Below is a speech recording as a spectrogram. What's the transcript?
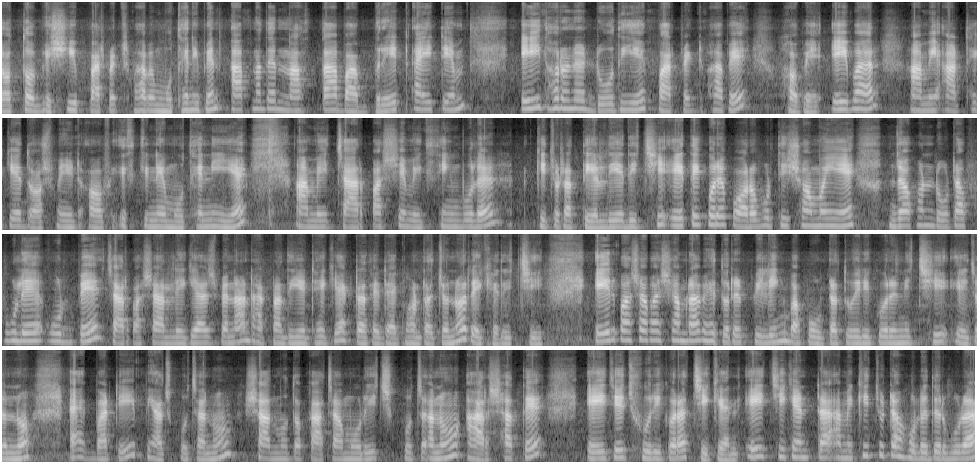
যত বেশি পারফেক্টভাবে মুথে নেবেন, আপনাদের নাস্তা বা ব্রেড আইটেম এই ধরনের ডো দিয়ে পারফেক্টভাবে হবে। এইবার আমি আট থেকে দশ মিনিট অফ স্ক্রিনে মুথে নিয়ে আমি চারপাশে মিক্সিং বোলের কিছুটা তেল দিয়ে দিচ্ছি। এতে করে পরবর্তী সময়ে যখন ডোটা ফুলে উঠবে, চারপাশে আর লেগে আসবে না, ঢাকনা দিয়ে ঢেকে একটা থেকে এক ঘণ্টার জন্য রেখে দিচ্ছি। এর পাশাপাশি আমরা ভেতরের পিলিং বা পুরটা তৈরি করে নিচ্ছি। এই জন্য এক বাটি পেঁয়াজ কোচানো, স্বাদ মতো কাঁচামরিচ কোচানো, আর সাথে এই যে ঝুরি করা চিকেন এই চিকেনটা আমি কিছুটা হলুদের গুঁড়া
